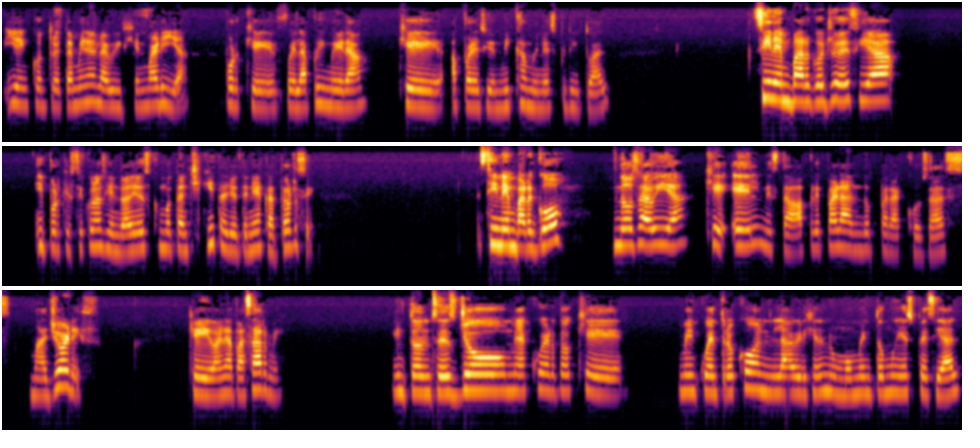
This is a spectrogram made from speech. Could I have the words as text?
y encontré también a la Virgen María, porque fue la primera que apareció en mi camino espiritual. Sin embargo, yo decía, ¿y por qué estoy conociendo a Dios como tan chiquita? Yo tenía 14. Sin embargo, no sabía que Él me estaba preparando para cosas mayores que iban a pasarme. Entonces yo me acuerdo que me encuentro con la Virgen en un momento muy especial.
